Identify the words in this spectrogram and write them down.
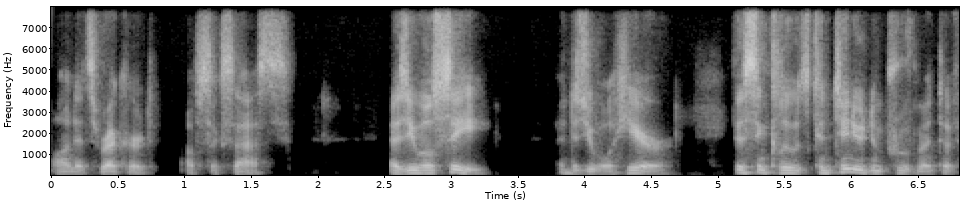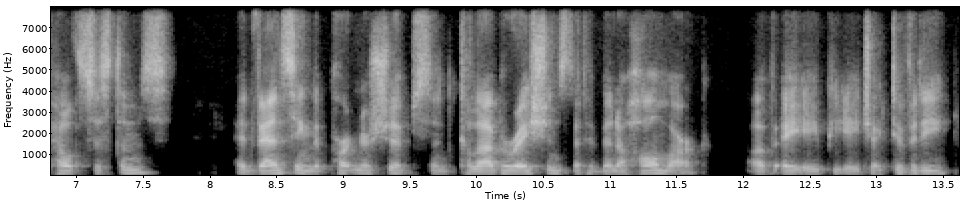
on its record of success. As you will see, and as you will hear, this includes continued improvement of health systems, advancing the partnerships and collaborations that have been a hallmark of AAPH activity,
